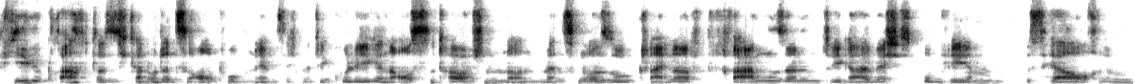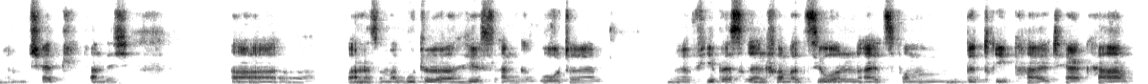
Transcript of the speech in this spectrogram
viel gebracht. Also ich kann nur dazu aufrufen, sich mit den Kolleginnen auszutauschen. Und wenn es nur so kleine Fragen sind, egal welches Problem, bisher auch im, im Chat fand ich, äh, waren das immer gute Hilfsangebote, äh, viel bessere Informationen als vom Betrieb halt herkam.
